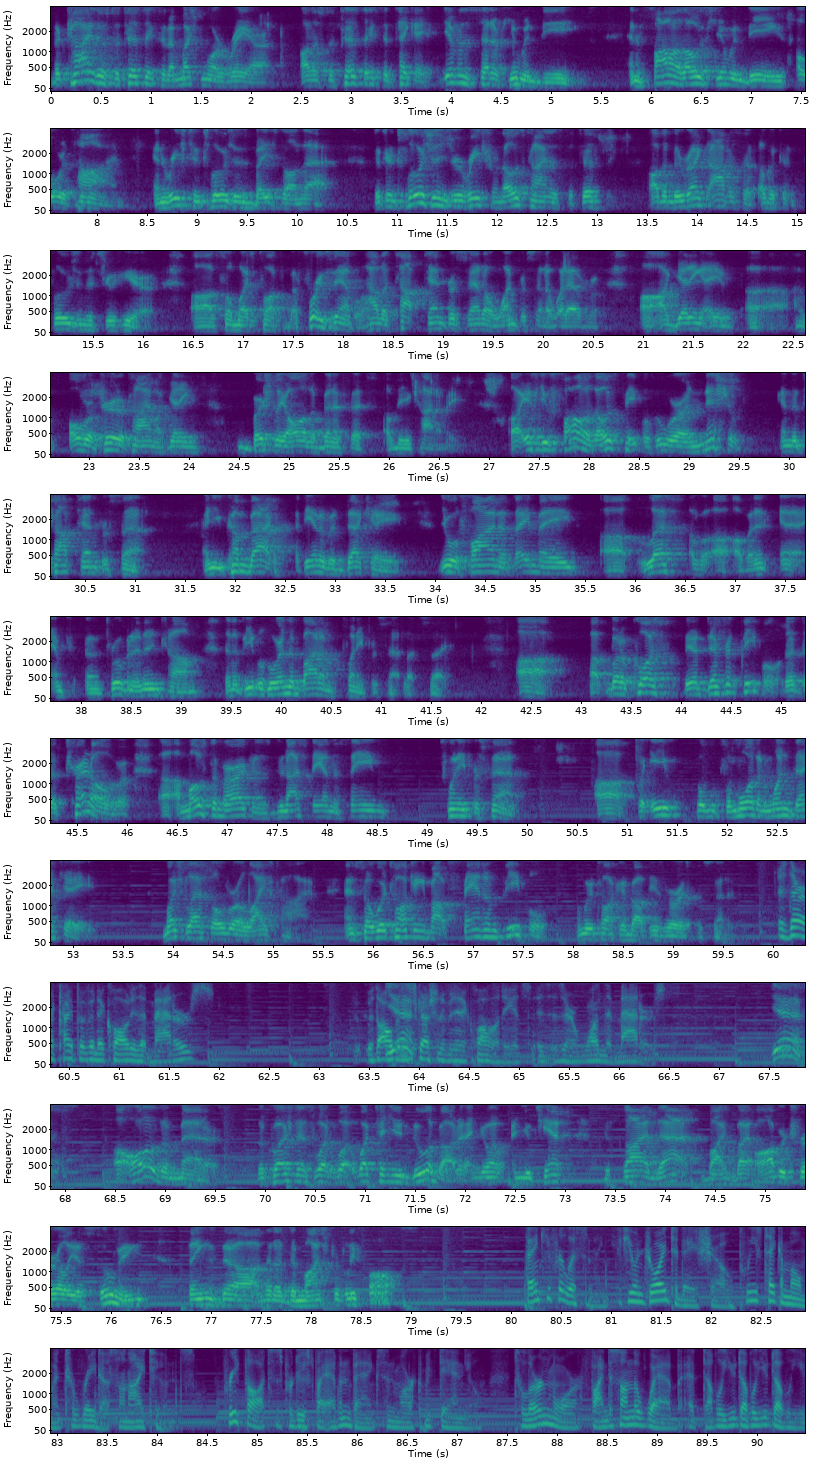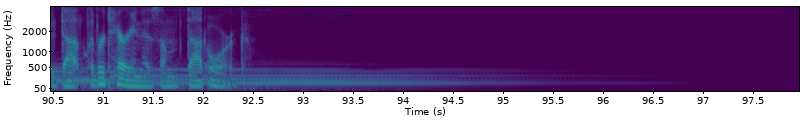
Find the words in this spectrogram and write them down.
The kinds of statistics that are much more rare are the statistics that take a given set of human beings and follow those human beings over time and reach conclusions based on that. The conclusions you reach from those kinds of statistics are the direct opposite of the conclusions that you hear uh, so much talked about. For example, how the top 10% or 1% or whatever uh, are getting a, uh, over a period of time, are getting virtually all of the benefits of the economy. Uh, if you follow those people who were initially in the top 10%, and you come back at the end of a decade, you will find that they made uh, less of, a, of an improvement in income than the people who are in the bottom 20%, let's say. Uh, uh, but of course, they're different people. The, the turnover, uh, most Americans do not stay in the same 20% uh, for, for, for more than one decade, much less over a lifetime. And so we're talking about phantom people when we're talking about these various percentages. Is there a type of inequality that matters? With all yes. the discussion of inequality, it's, is, is there one that matters? Yes, all of them matter. The question is, what, what, what can you do about it? And you, and you can't decide that by, by arbitrarily assuming things that are, that are demonstrably false. Thank you for listening. If you enjoyed today's show, please take a moment to rate us on iTunes. Free Thoughts is produced by Evan Banks and Mark McDaniel. To learn more, find us on the web at www.libertarianism.org.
